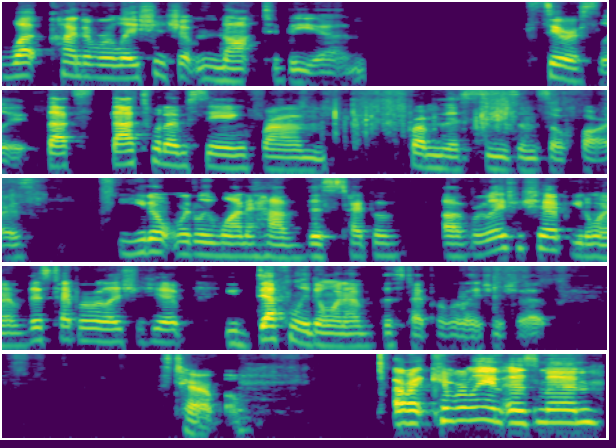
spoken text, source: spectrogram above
what kind of relationship not to be in. Seriously, that's that's what I'm seeing from from this season so far. Is you don't really want to have this type of of relationship. You don't want to have this type of relationship. You definitely don't want to have this type of relationship. It's terrible. All right, Kimberly and Usman.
